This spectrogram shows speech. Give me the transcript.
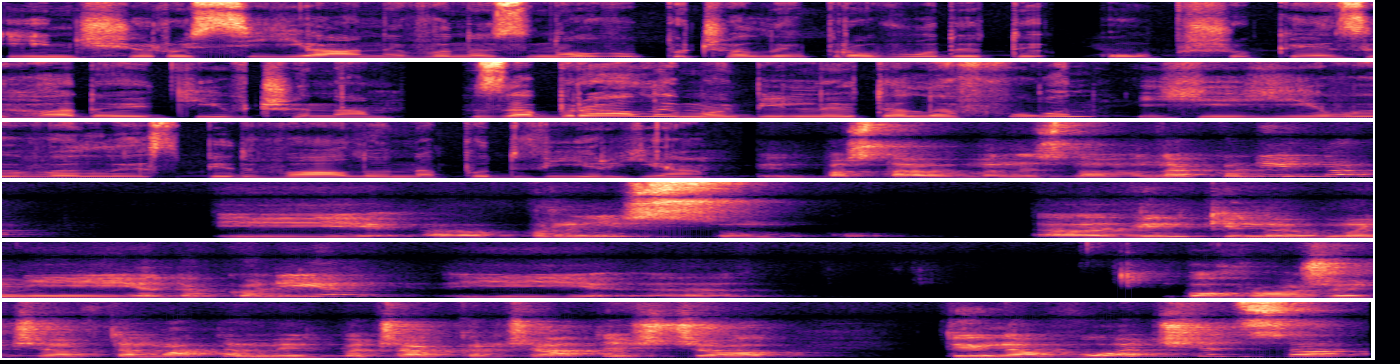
інші росіяни. Вони знову почали проводити обшуки, згадує дівчина. Забрали мобільний телефон, її вивели з підвалу на подвір'я. Він поставив мене знову на коліна і е, приніс сумку. Е, він кинув мені її до колін і, е, погрожуючи автоматом, він почав кричати, що ти наводчиця,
